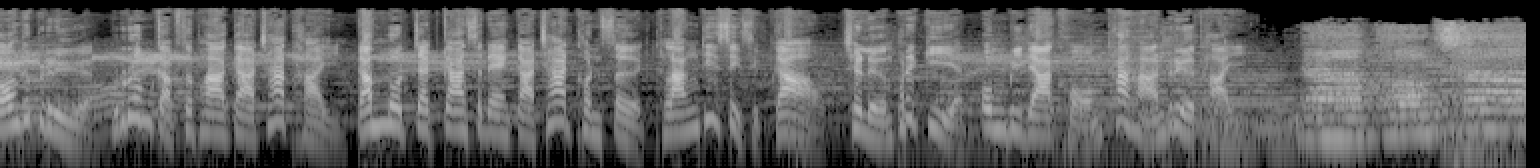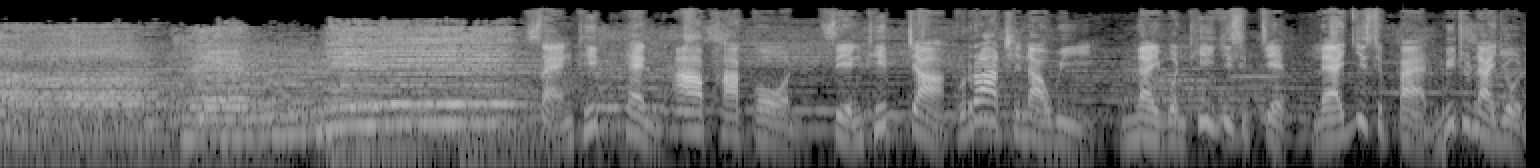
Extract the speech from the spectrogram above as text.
กองทัพเรือ ร่วมกับสภากาชาติไทยกำหนดจัดการแสดงกาชาติคอนเสิร์ต ครั้งที่ 49 เฉลิมพระเกียรติ องค์บิดาของทหารเรือไทยดาบของชาติเล่มนี้ แสงทิพย์แห่งอาภากร เสียงทิพย์จากราชนาวี ในวันที่ 27 และ 28 มิถุนายน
